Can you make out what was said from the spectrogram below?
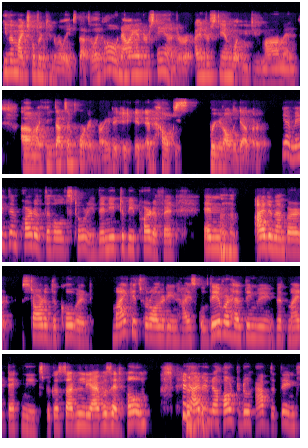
Even my children can relate to that. They're like, oh, now I understand, or I understand what you do, mom. And um, I think that's important, right? It, it, it helps bring it all together. Yeah, make them part of the whole story. They need to be part of it. And mm-hmm I remember start of the COVID, my kids were already in high school. They were helping me with my tech needs because suddenly I was at home and I didn't know how to do half the things.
